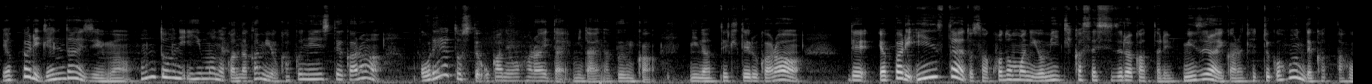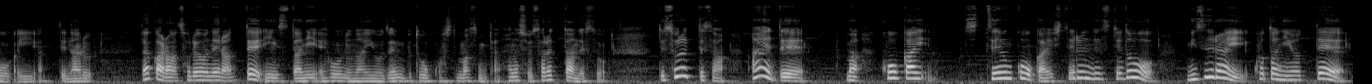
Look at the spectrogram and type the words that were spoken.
やっぱり現代人は本当にいいものか中身を確認してからお礼としてお金を払いたいみたいな文化になってきてるからでやっぱりインスタやとさ子供に読み聞かせしづらかったり見づらいから結局本で買った方がいいやってなる。だからそれを狙ってインスタに絵本の内容を全部投稿してますみたいな話をされてたんですよ。でそれってさあえて、まあ、公開全公開してるんですけど見づらいことによって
